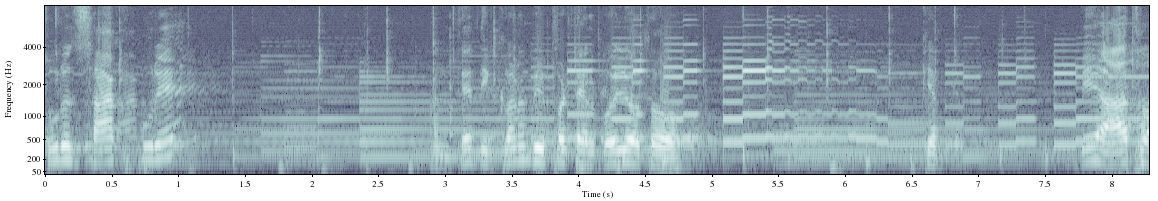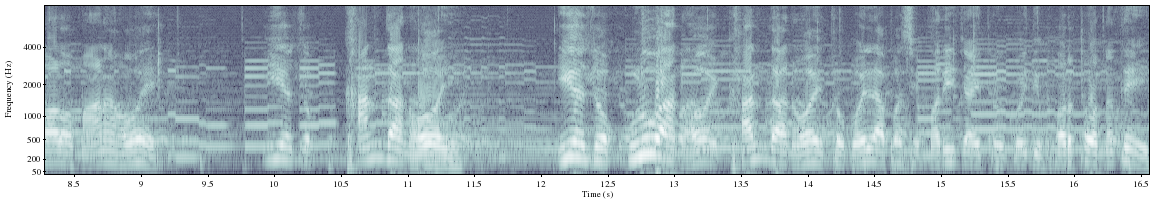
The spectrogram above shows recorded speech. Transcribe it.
સૂરજ શાખ પૂરે. અને તેથી કણબી પટેલ બોલ્યો તો કે બે હાથ વાળો માણસ હોય એ જો ખાનદાન હોય એ જો કુળવાન હોય, ખાનદાન હોય, તો બોલ્યા પછી મરી જાય તો કોઈ દી ફરતો નથી.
